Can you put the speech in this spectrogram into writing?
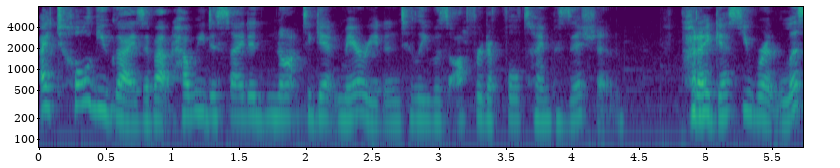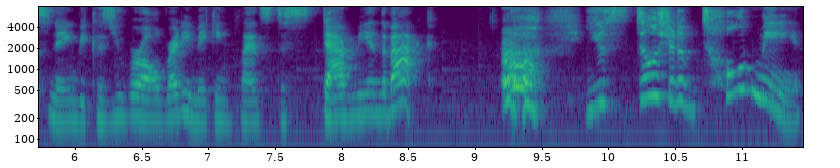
I told you guys about how he decided not to get married until he was offered a full time position. But I guess you weren't listening because you were already making plans to stab me in the back. Ugh! You still should have told me!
